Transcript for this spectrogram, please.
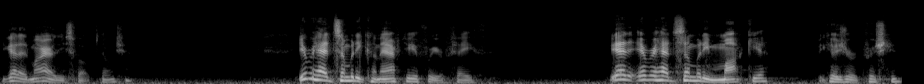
You got to admire these folks, don't you? You ever had somebody come after you for your faith? You had, ever had somebody mock you because you're a Christian?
